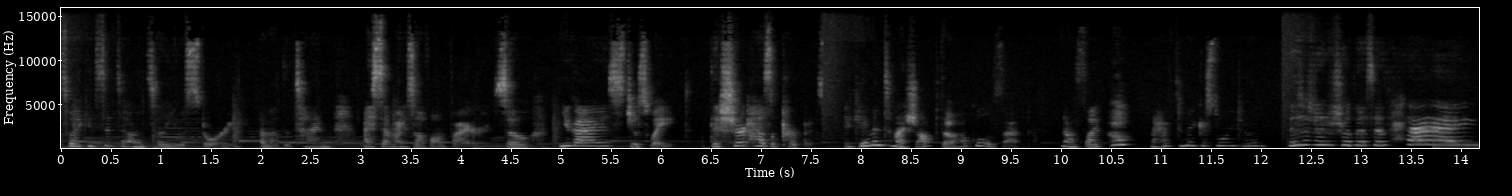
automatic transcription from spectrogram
so I can sit down and tell you a story about the time I set myself on fire. So you guys just wait. This shirt has a purpose. It came into my shop though. How cool is that? And I was like, oh, I have to make a story time. This is just a shirt that says, hey,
